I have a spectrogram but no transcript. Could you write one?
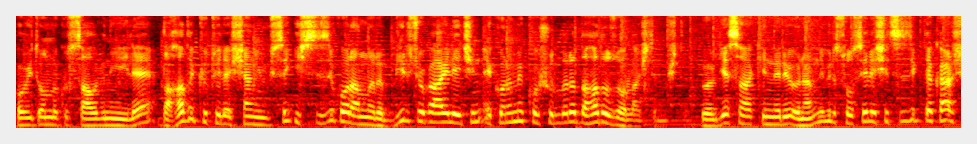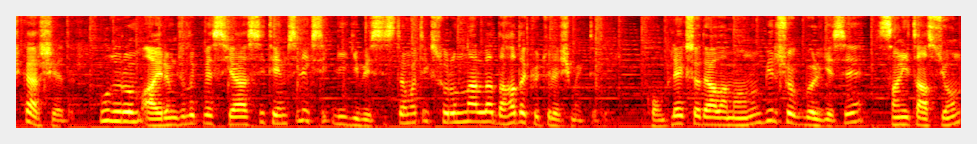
Covid-19 salgını ile daha da kötüleşen yüksek işsizlik oranları birçok aile için ekonomik koşulları daha da zorlaştırmıştır. Bölge sakinleri önemli bir sosyal eşitsizlikle karşı karşıyadır. Bu durum ayrımcılık ve siyasi temsil eksikliği gibi sistematik sorunlarla daha da kötüleşmektedir. Complexo de Alamán'ın birçok bölgesi sanitasyon,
